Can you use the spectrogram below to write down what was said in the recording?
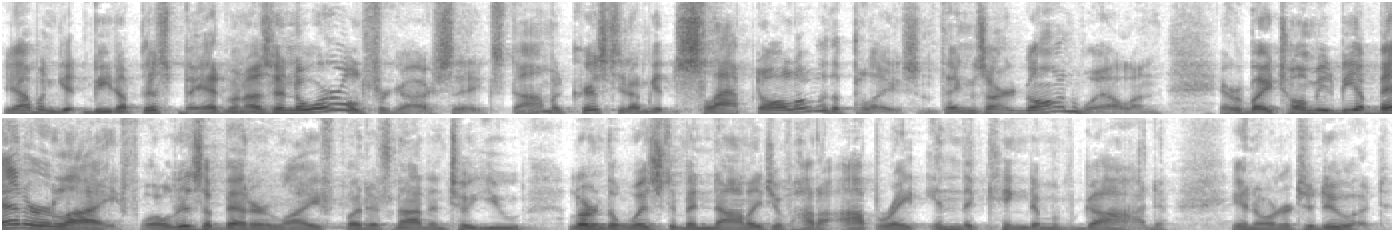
yeah, I wasn't getting beat up this bad when I was in the world, for God's sakes. Now I'm a Christian, I'm getting slapped all over the place, and things aren't going well, and everybody told me to be a better life. Well, it is a better life, but it's not until you learn the wisdom and knowledge of how to operate in the kingdom of God in order to do it.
